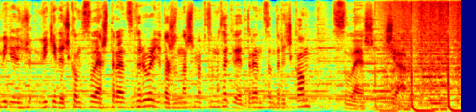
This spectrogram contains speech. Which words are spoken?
wiki.com slash trendcenter также на нашем официальном сайте trendcenter.com slash chart.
